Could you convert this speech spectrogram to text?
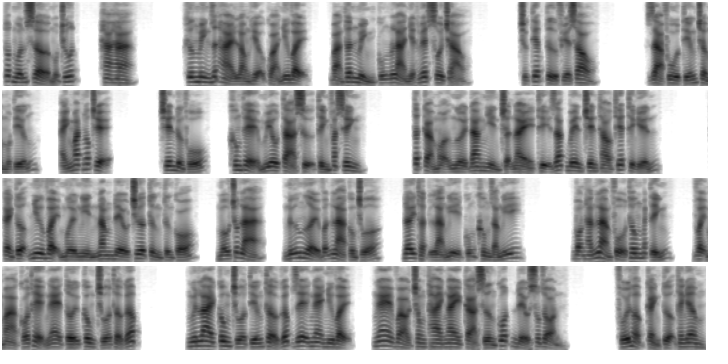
tốt muốn sở một chút, ha ha. Khương minh rất hài lòng hiệu quả như vậy, bản thân mình cũng là nhiệt huyết sôi trào. Trực tiếp từ phía sau. Giả phù tiếng trầm một tiếng, ánh mắt ngốc trệ. Trên đường phố, không thể miêu tả sự tình phát sinh. Tất cả mọi người đang nhìn trận này thị giác bên trên thao thiết thị yến cảnh tượng như vậy mười nghìn năm đều chưa từng từng có, mấu chốt là, nữ người vẫn là công chúa, đây thật là nghĩ cũng không dám nghĩ. Bọn hắn làm phổ thông mách tính vậy mà có thể nghe tới công chúa thở gấp. Nguyên lai công chúa tiếng thở gấp dễ nghe như vậy, nghe vào trong thai ngay cả xương cốt đều sốt giòn. Phối hợp cảnh tượng thanh âm.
